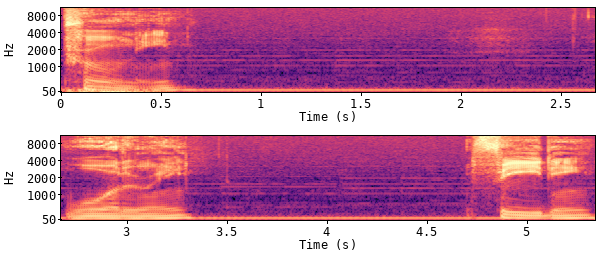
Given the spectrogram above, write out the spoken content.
pruning, watering, feeding,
